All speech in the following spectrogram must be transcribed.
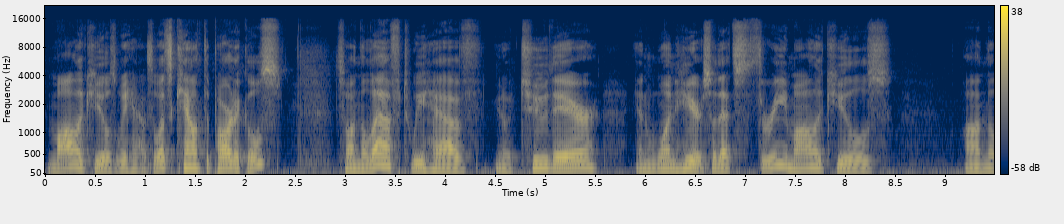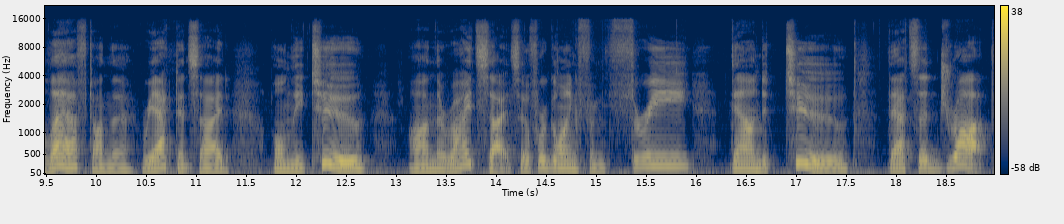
molecules we have. So let's count the particles. So on the left, we have you know two there and one here. So that's three molecules on the left, on the reactant side, only two on the right side. So if we're going from three down to two, that's a drop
